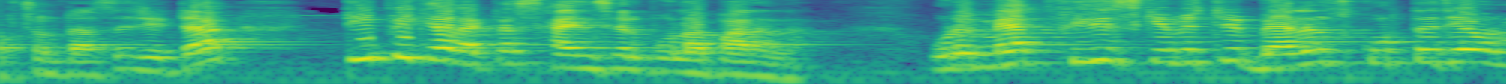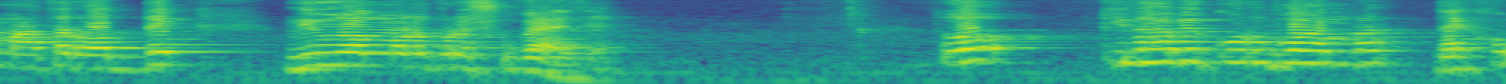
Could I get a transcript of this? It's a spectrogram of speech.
অপশনটা আছে যেটা টিপিক্যাল একটা সায়েন্সের পোলা পারে না। ওরে ম্যাথ ফিজিক্স কেমিস্ট্রি ব্যালেন্স করতে যায় ওর মাথার অর্ধেক নিউরন মনে করে শুকায় যায়। তো কীভাবে করব আমরা? দেখো,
